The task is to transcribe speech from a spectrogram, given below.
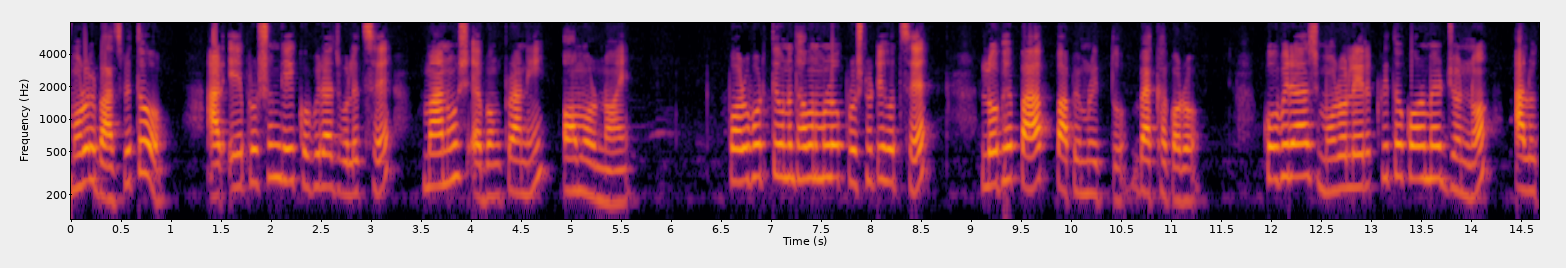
মোরল বাঁচবে তো? আর এ প্রসঙ্গে কবিরাজ বলেছে, মানুষ এবং প্রাণী অমর নয়। পরবর্তী অনুধাবনমূলক প্রশ্নটি হচ্ছে, লোভে পাপ, পাপে মৃত্যু, ব্যাখ্যা করো। কবিরাজ মোরলের কৃতকর্মের জন্য আলোচ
